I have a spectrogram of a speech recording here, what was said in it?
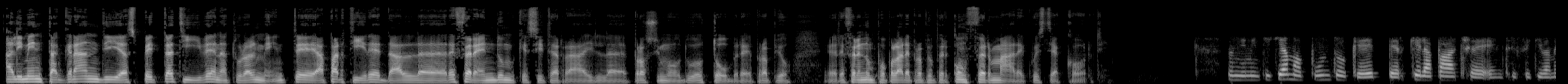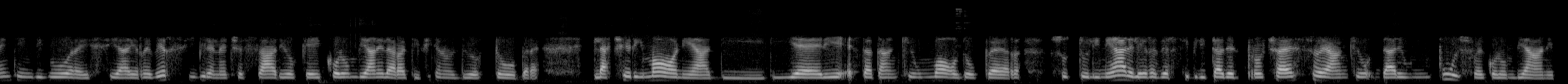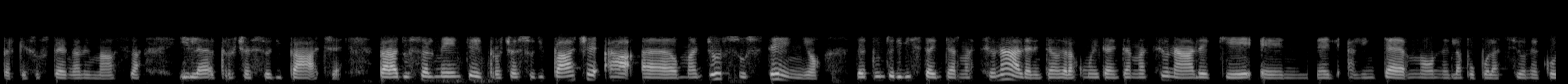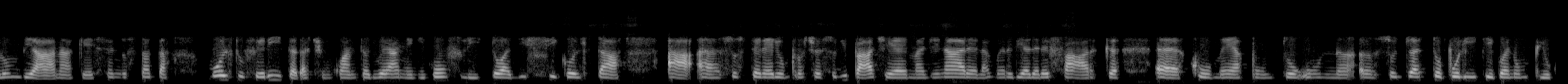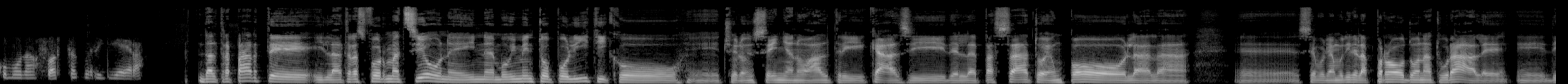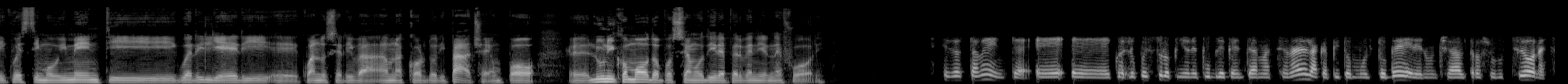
alimenta grandi aspettative naturalmente a partire dal referendum che si terrà il prossimo 2 ottobre, proprio eh, referendum popolare proprio per confermare questi accordi. Non dimentichiamo appunto che perché la pace entri effettivamente in vigore e sia irreversibile è necessario che i colombiani la ratifichino il 2 ottobre. La cerimonia di, di ieri è stata anche un modo per sottolineare l'irreversibilità del processo e anche dare un impulso ai colombiani perché sostengano in massa il processo di pace. Paradossalmente il processo di pace ha eh, un maggior sostegno dal punto di vista internazionale, all'interno della comunità internazionale, che nel, all'interno nella popolazione colombiana che essendo stata molto ferita da 52 anni di conflitto ha difficoltà a, a, sostenere un processo di pace e a immaginare la guerriglia delle FARC eh, come appunto un uh, soggetto politico e non più come una forza guerrigliera. D'altra parte la trasformazione in movimento politico, eh, ce lo insegnano altri casi del passato, è un po' la, la eh, se vogliamo dire, l'approdo naturale eh, di questi movimenti guerriglieri eh, quando si arriva a un accordo di pace. È un po' eh, l'unico modo, possiamo dire, per venirne fuori. Esattamente, e, e, questo l'opinione pubblica internazionale l'ha capito molto bene, non c'è altra soluzione.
